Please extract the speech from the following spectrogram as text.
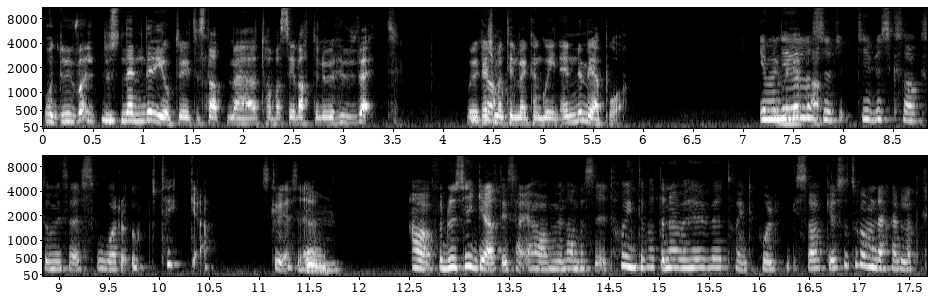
Och du, var, du nämnde det också lite snabbt med att ha sig vatten över huvudet. Och det kanske Ja. man till och med kan gå in ännu mer på. Ja men Det är väl en typ- typisk sak som är så här svår att upptäcka. Skulle jag säga. Mm. Ja, för du tänker alltid så här, ja men andra säger ta inte vatten över huvudet, ta inte på dig för mycket saker. Så kommer det där själv att,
